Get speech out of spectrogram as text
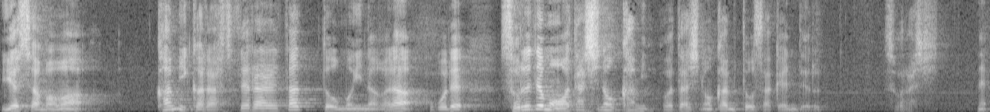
イエス様は神から捨てられたと思いながらここでそれでも私の神私の神と叫んでる。素晴らしい、ね、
